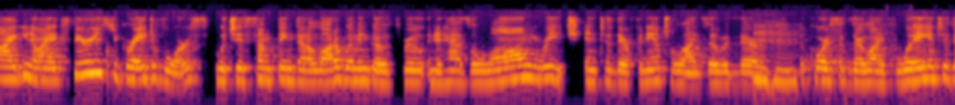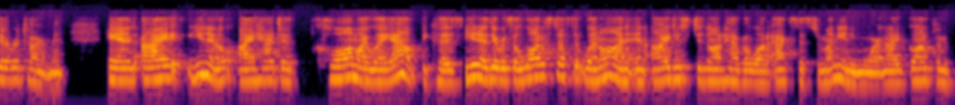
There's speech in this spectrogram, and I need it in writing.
I, you know, I experienced a gray divorce, which is something that a lot of women go through, and it has a long reach into their financial lives over their mm-hmm. the course of their life, way into their retirement. And I, you know, I had to claw my way out because you know there was a lot of stuff that went on and i just did not have a lot of access to money anymore. And i'd gone from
